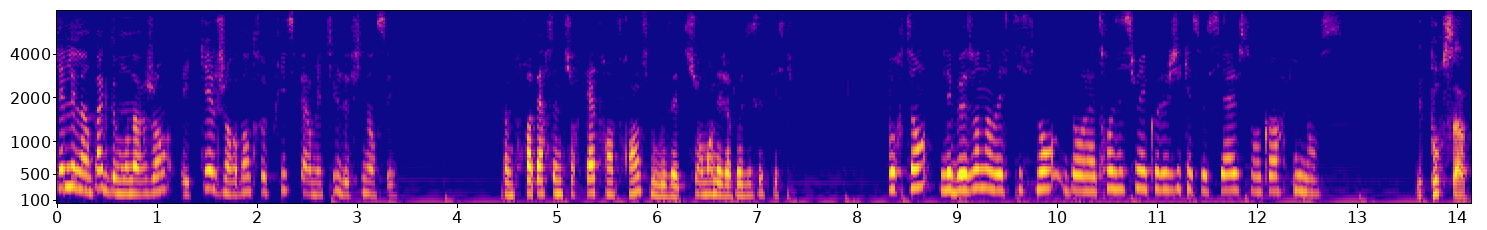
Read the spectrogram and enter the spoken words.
Quel est l'impact de mon argent et quel genre d'entreprise permet-il de financer? Comme 3 personnes sur 4 en France, vous vous êtes sûrement déjà posé cette question. Pourtant, les besoins d'investissement dans la transition écologique et sociale sont encore immenses. Et pour ça,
